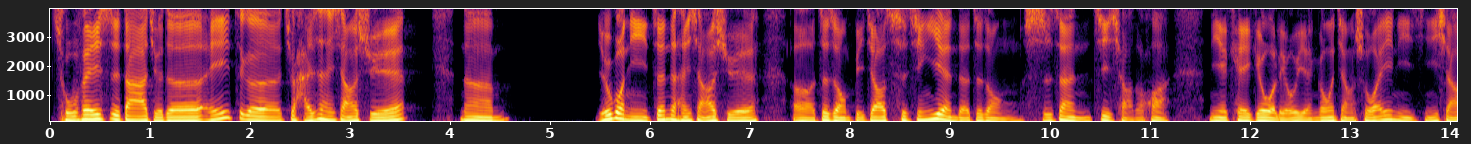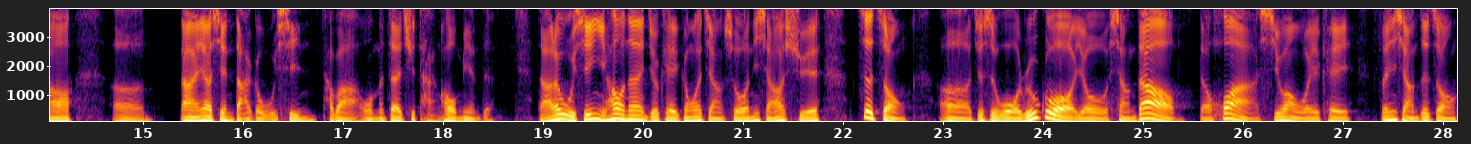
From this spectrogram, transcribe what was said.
除非是大家觉得，哎，这个就还是很想要学，那。如果你真的很想要学，呃，这种比较吃经验的这种实战技巧的话，你也可以给我留言，跟我讲说，哎，你你想要，呃，当然要先打个五星，好吧？我们再去谈后面的。打了五星以后呢，你就可以跟我讲说，你想要学这种，呃，就是我如果有想到的话，希望我也可以分享这种，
